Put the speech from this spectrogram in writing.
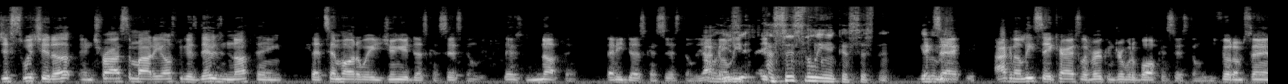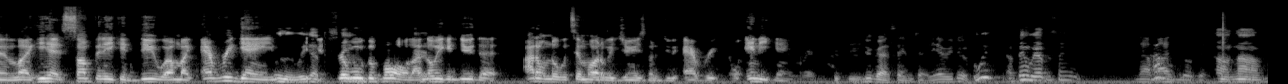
just switch it up and try somebody else because there's nothing that Tim Hardaway Jr. does consistently. There's nothing that he does consistently. I Oh, can at least say, consistently inconsistent. Give him exactly. I can at least say Caris LeVert can dribble the ball consistently. You feel what I'm saying? Like he has something he can do. Where I'm like every game. Ooh, we he got can dribble the ball. I know he can do that. I don't know what Tim Hardaway Jr. is going to do every or any game. Really. You guys same thing. Yeah, we do. We, I think we have the same. No, mine's a little different. Oh no,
